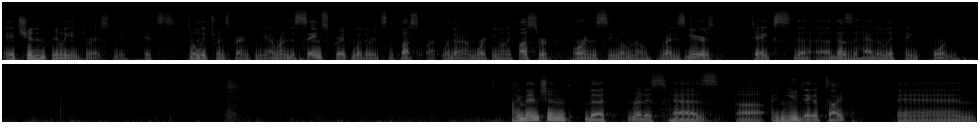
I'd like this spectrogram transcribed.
it shouldn't really interest me. It's totally transparent to me. I run the same script whether it's the cluster, whether I'm working on a cluster or in a single node. Redis Gears takes the uh, does the heavy lifting for me. I mentioned that Redis has uh, a new data type and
